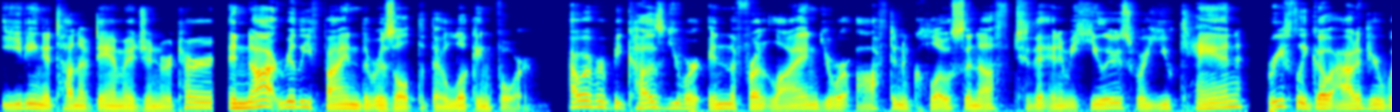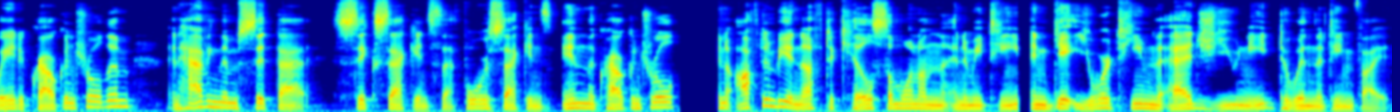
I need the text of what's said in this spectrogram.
eating a ton of damage in return and not really find the result that they're looking for. However, because you are in the front line, you are often close enough to the enemy healers where you can briefly go out of your way to crowd control them, and having them sit that 6 seconds, that 4 seconds in the crowd control can often be enough to kill someone on the enemy team and get your team the edge you need to win the team fight.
